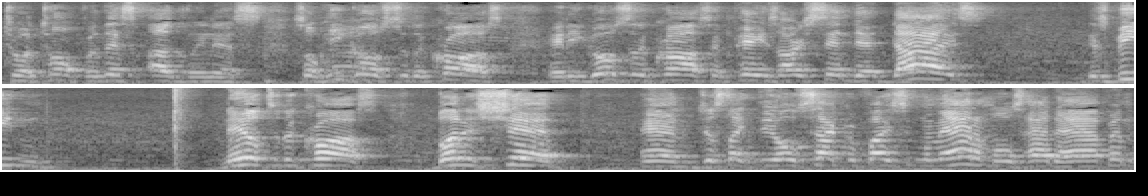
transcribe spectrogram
to atone for this ugliness. So he goes to the cross and he goes to the cross and pays our sin debt, dies, is beaten, nailed to the cross, blood is shed, and just like the old sacrificing of animals had to happen,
